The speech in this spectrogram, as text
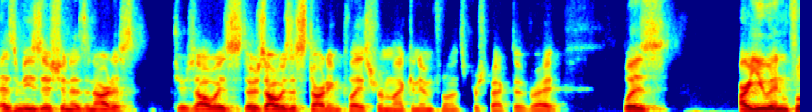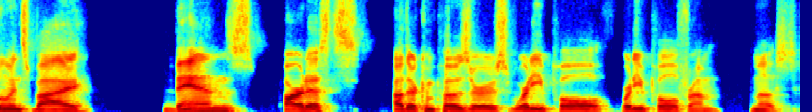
as a musician, as an artist, there's always, there's always a starting place from like an influence perspective, right? Was, are you influenced by bands, artists, other composers where do you pull where do you pull from most?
